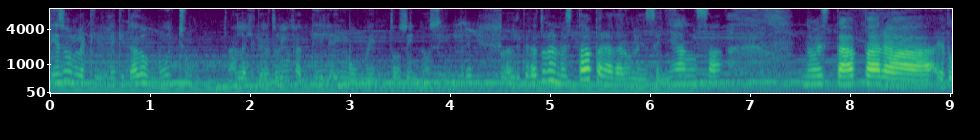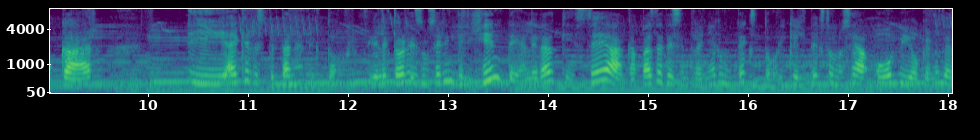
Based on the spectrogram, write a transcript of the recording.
Y eso le, le he quitado mucho a la literatura infantil en momentos y no siempre. La literatura no está para dar una enseñanza, no está para educar y hay que respetar al lector el lector es un ser inteligente, a la edad que sea, capaz de desentrañar un texto y que el texto no sea obvio, que no sea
